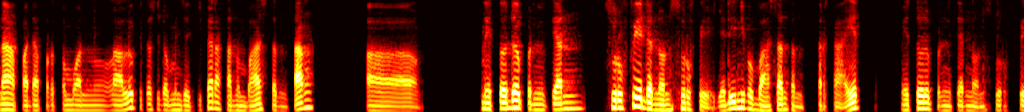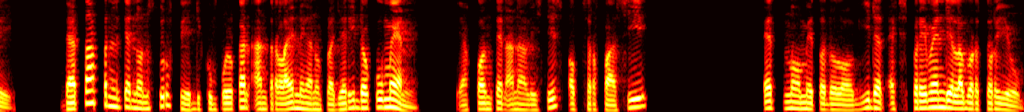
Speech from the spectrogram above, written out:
Nah, pada pertemuan lalu kita sudah menjanjikan akan membahas tentang uh, metode penelitian survei dan non-survei. Jadi ini pembahasan terkait metode penelitian non-survei. Data penelitian non-survei dikumpulkan antara lain dengan mempelajari dokumen, ya konten analisis, observasi, etnometodologi, dan eksperimen di laboratorium.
